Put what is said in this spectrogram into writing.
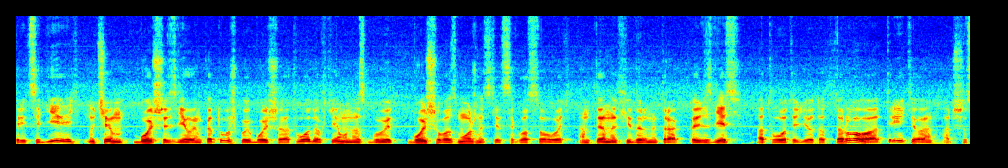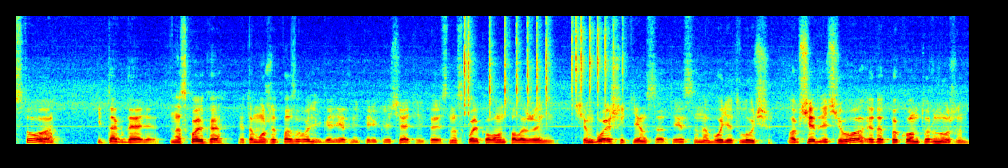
39. Но чем больше сделаем катушку и больше отводов, тем у нас будет больше возможностей согласовывать антенно-фидерный тракт. То есть здесь отвод идет от второго, от третьего, от шестого и так далее. Насколько это может позволить галетный переключатель, то есть насколько он положение. Чем больше, тем, соответственно, будет лучше. Вообще, для чего этот P-контур нужен?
